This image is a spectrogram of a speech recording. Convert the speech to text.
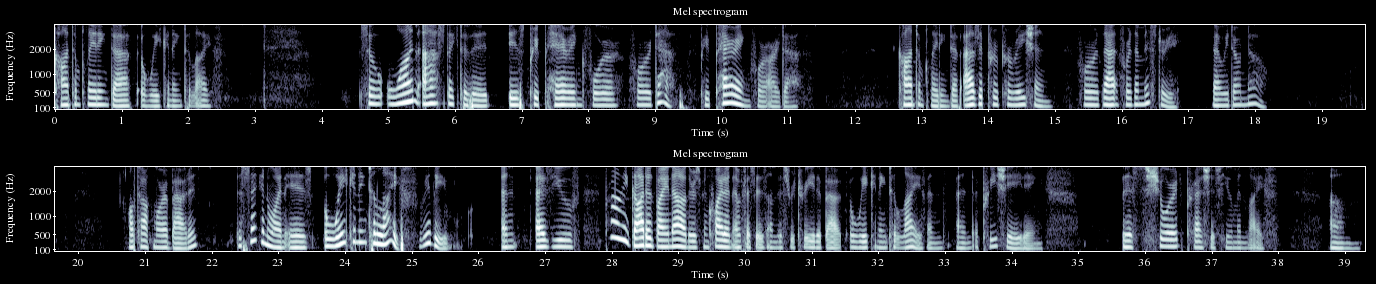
Contemplating Death, Awakening to Life. So, one aspect of it is preparing for, for death, preparing for our death, contemplating death as a preparation for that, for the mystery that we don't know. I'll talk more about it. The second one is awakening to life, really. And as you've probably got it by now, there's been quite an emphasis on this retreat about awakening to life and, and appreciating this short, precious human life. Um,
